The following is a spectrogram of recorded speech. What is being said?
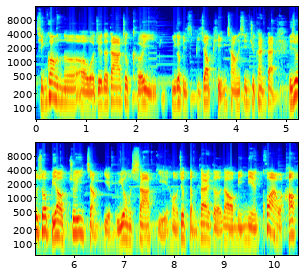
情况呢？呃，我觉得大家就可以一个比比较平常心去看待，也就是说，不要追涨，也不用杀跌，哈，就等待的到明年跨完好，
